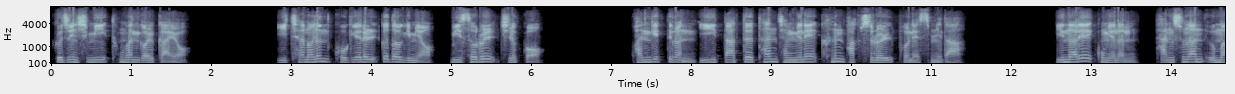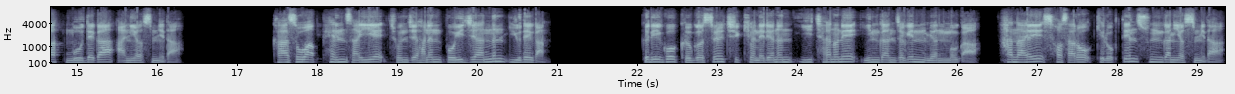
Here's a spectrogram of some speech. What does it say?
그 진심이 통한 걸까요? 이찬원은 고개를 끄덕이며 미소를 지었고 관객들은 이 따뜻한 장면에 큰 박수를 보냈습니다. 이날의 공연은 단순한 음악 무대가 아니었습니다. 가수와 팬 사이에 존재하는 보이지 않는 유대감. 그리고 그것을 지켜내려는 이찬원의 인간적인 면모가 하나의 서사로 기록된 순간이었습니다.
